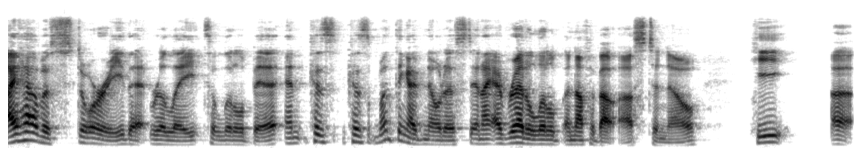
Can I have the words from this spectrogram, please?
I have a story that relates a little bit, and because because one thing I've noticed, and I, I've read a little enough about us to know, he uh,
